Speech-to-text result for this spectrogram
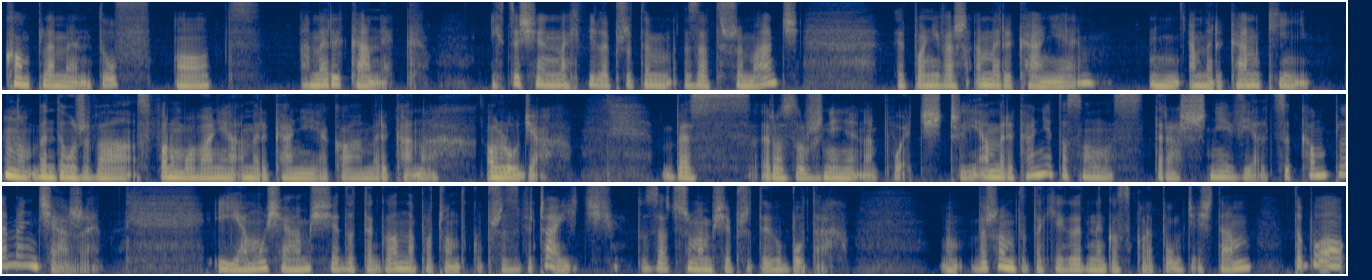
komplementów od Amerykanek. I chcę się na chwilę przy tym zatrzymać, ponieważ Amerykanie Mm, Amerykanki, no, będę używała sformułowania Amerykanie jako Amerykanach, o ludziach, bez rozróżnienia na płeć. Czyli Amerykanie to są strasznie wielcy komplemenciarze. I ja musiałam się do tego na początku przyzwyczaić. Tu zatrzymam się przy tych butach. No, wyszłam do takiego jednego sklepu gdzieś tam. To było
